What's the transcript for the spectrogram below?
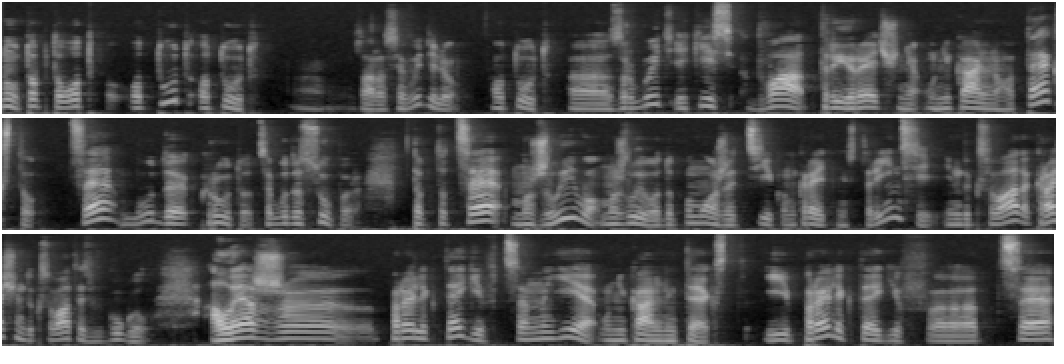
ну, тобто, от отут, отут, зараз я виділю, отут зробити якісь 2-3 речення унікального тексту. Це буде круто, це буде супер. Тобто, це можливо, можливо, допоможе цій конкретній сторінці індексувати, краще індексуватись в Google. Але ж е, перелік тегів це не є унікальний текст. І перелік тегів е, це.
